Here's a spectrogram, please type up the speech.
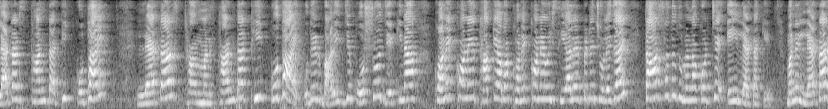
ল্যাটার স্থানটা ঠিক কোথায়? ল্যাটার স্থান মানে স্থানটা ঠিক কোথায়? ওদের বাড়ির যে পোষ্য, যে কিনা ক্ষণে ক্ষণে থাকে, আবার ক্ষণে ক্ষণে ওই শিয়ালের পেটে চলে যায়, তার সাথে তুলনা করছে এই ল্যাটাকে মানে ল্যাটার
